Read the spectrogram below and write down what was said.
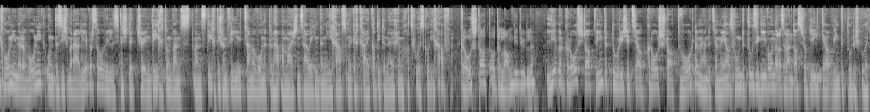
Ich wohne in einer Wohnung und es ist mir auch lieber so, weil es ist dort schön dicht und wenn es, dicht ist und viele Leute zusammen wohnen, dann hat man meistens auch irgendeine Einkaufsmöglichkeit gerade in der Nähe, man kann zu Fuß einkaufen. Großstadt oder Landidylle? Lieber Großstadt. Winterthur ist jetzt ja Großstadt geworden. Wir haben jetzt ja mehr als 100'000 Einwohner, also wenn das schon gilt, ja, Winterthur ist gut.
